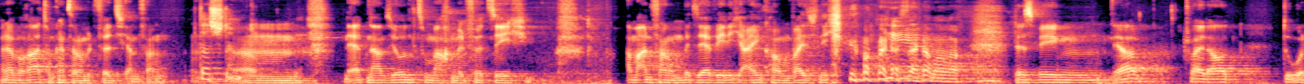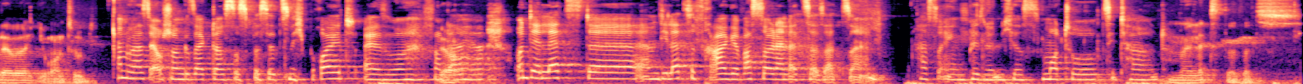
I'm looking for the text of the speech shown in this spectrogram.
bei einer Beratung kannst du noch mit 40 anfangen. Das stimmt. Ähm, eine App namens Jodel zu machen mit 40, am Anfang mit sehr wenig Einkommen, weiß ich nicht, ob man das dann nochmal macht. Deswegen, ja, try it out, do whatever you want to. Und du hast ja auch schon gesagt, du hast es bis jetzt nicht bereut, also von ja. daher. Und der letzte, ähm, die letzte Frage, was soll dein letzter Satz sein? Hast du ein persönliches Motto, Zitat? Mein letzter Satz.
